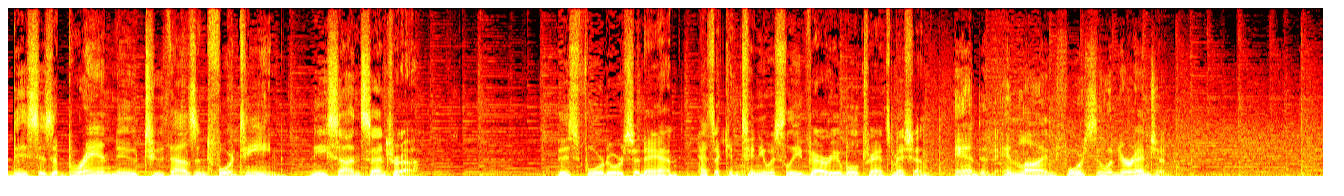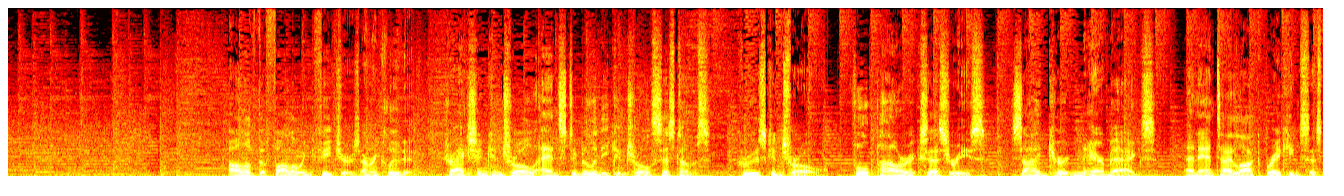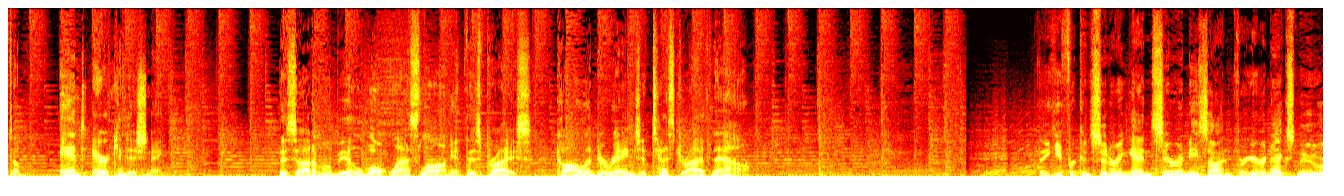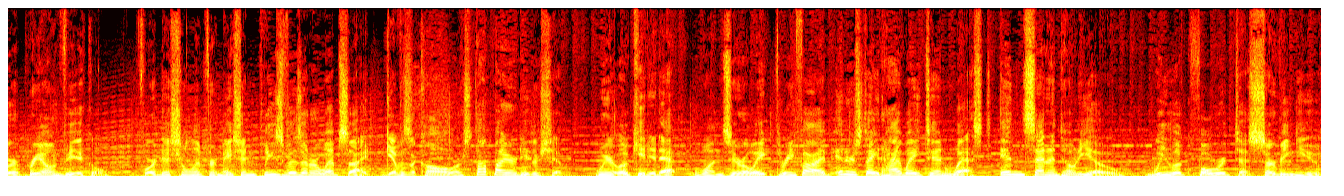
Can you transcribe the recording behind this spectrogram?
This is a brand new 2014 Nissan Sentra. This four-door sedan has a continuously variable transmission and an inline four-cylinder engine. All of the following features are included. Traction control and stability control systems, cruise control, full power accessories, side curtain airbags, an anti-lock braking system, and air conditioning. This automobile won't last long at this price. Call and arrange a test drive now. Thank you for considering Ancira Nissan for your next new or pre-owned vehicle. For additional information, please visit our website, give us a call, or stop by our dealership. We are located at 10835 Interstate Highway 10 West in San Antonio. We look forward to serving you.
